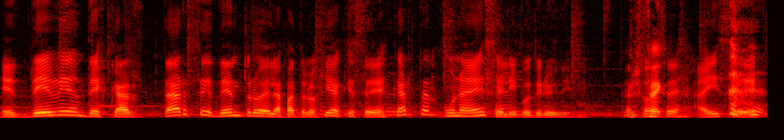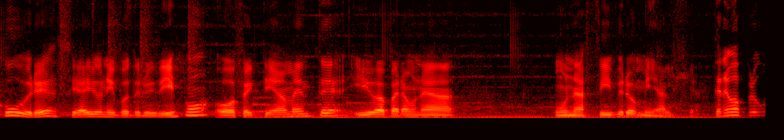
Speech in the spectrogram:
eh, debe descartarse dentro de las patologías que se descartan, una es el hipotiroidismo. Entonces ahí se descubre si hay un hipotiroidismo o efectivamente iba para una, una fibromialgia. Tenemos preguntas.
